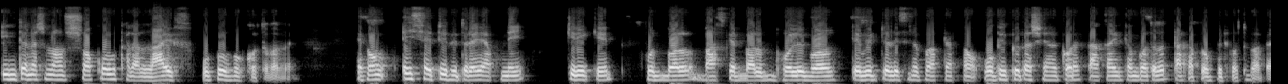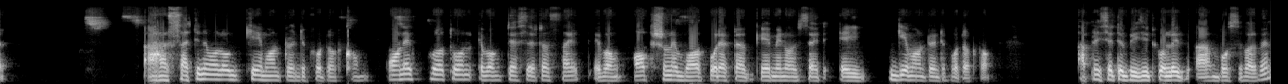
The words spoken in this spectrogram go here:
ইন্টারন্যাশনাল সকল খেলা লাইভ উপভোগ করতে পারবেন। এবং এই সাইটের ভিতরে আপনি cricket, football, basketball, volleyball table টেনিসের উপর আপনি আপনার অভিজ্ঞতা শেয়ার করে টাকা ইনকাম করতে টাকা প্রফিট করতে পারবেন। আর টোয়েন্টি ফোর ডট কম অনেক পুরাতন এবং সাইট এবং অপশনে ভরপুর একটা গেমিং ওয়েবসাইট এই game on twenty four dot com আপনি সেটা ভিজিট করলে বুঝতে পারবেন।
